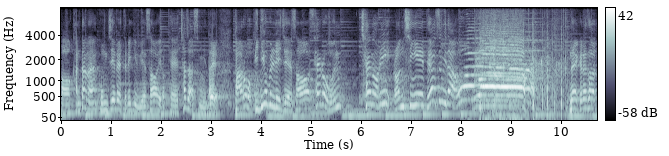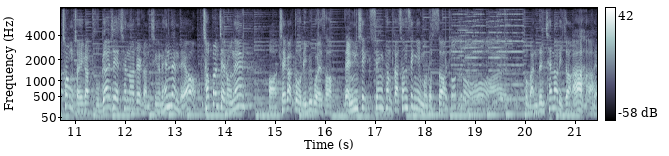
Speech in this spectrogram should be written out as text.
어, 간단한 공지를 드리기 위해서 이렇게 찾아왔습니다 네. 바로 비디오 빌리지에서 새로운 채널이 런칭이 되었습니다 우와! 와! 네 그래서 총 저희가 두 가지의 채널을 런칭을 했는데요 첫 번째로는 어, 제가 또 리뷰고에서 네. 음식 수행평가 선생님으로서 떠들어 또 만든 채널이죠 아하. 네,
